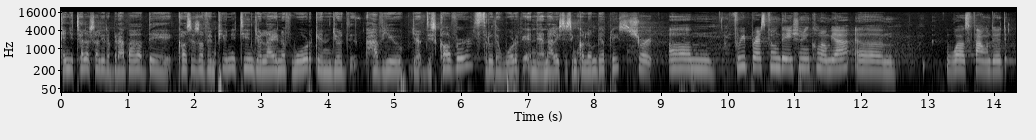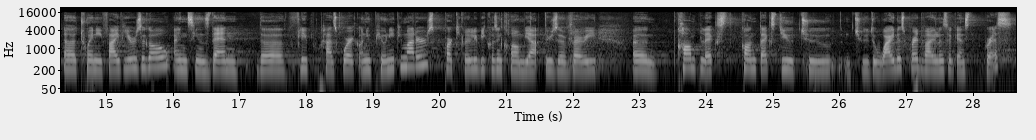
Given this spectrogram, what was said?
Can you tell us a little bit about the causes of impunity in your line of work and your, have you discovered through the work and the analysis in Colombia, please? Sure. Um, Free Press Foundation in Colombia um, was founded uh, 25 years ago, and since then the FLIP has worked on impunity matters, particularly because in Colombia there's a very um, complex context due to, to the widespread violence against press.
